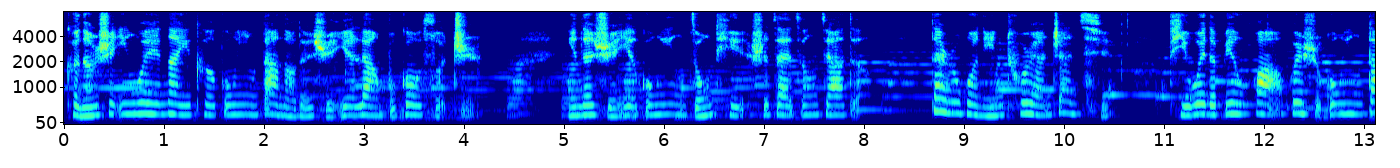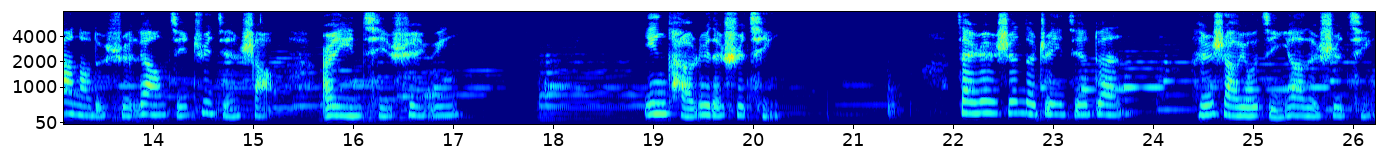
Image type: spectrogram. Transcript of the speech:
可能是因为那一刻供应大脑的血液量不够所致。您的血液供应总体是在增加的，但如果您突然站起，体位的变化会使供应大脑的血量急剧减少。而引起眩晕。应考虑的事情，在妊娠的这一阶段，很少有紧要的事情。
